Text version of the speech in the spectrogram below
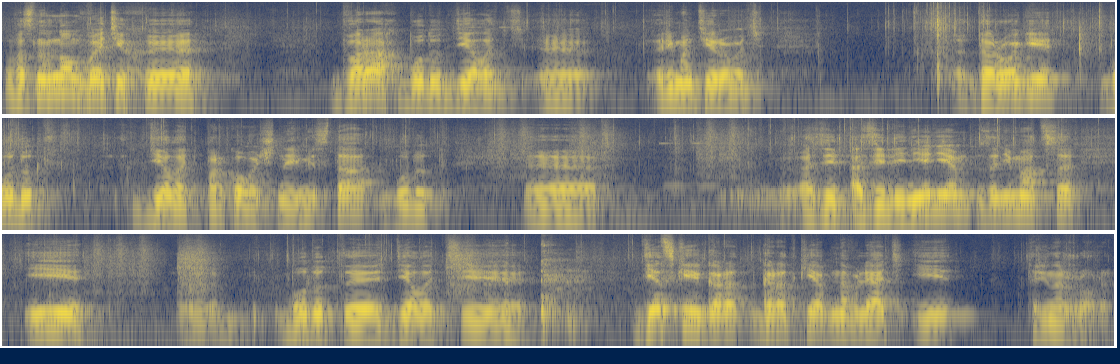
В основном в этих э, дворах будут делать, э, ремонтировать э, дороги, будут делать парковочные места, будут э, озеленением заниматься и будут э, делать э, детские город, городки обновлять и тренажеры.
